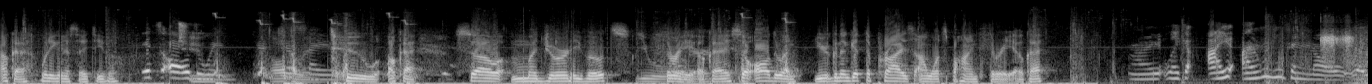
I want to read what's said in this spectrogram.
Okay. What are you gonna say, Tivo? it's Alduin. Alduin. Just. Two. Okay. So majority votes You three. liar. Okay. So Alduin, you're gonna get the prize on what's behind three. Okay. Right? Like I, I don't even know. Like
